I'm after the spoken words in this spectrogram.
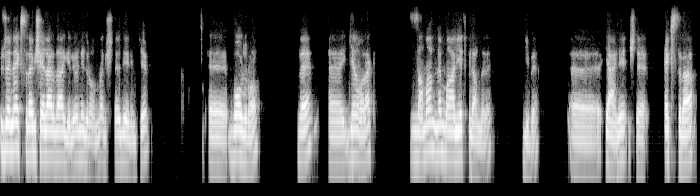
Üzerine ekstra bir şeyler daha geliyor. Nedir onlar? İşte diyelim ki e, bordro ve e, genel olarak zaman ve maliyet planları gibi. E, yani işte ekstra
